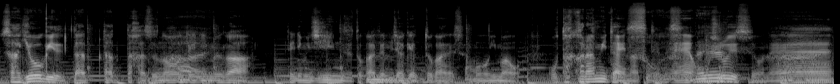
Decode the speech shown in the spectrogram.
作業着だったはずのデニムが、はい、デニムジーンズとかデニムジャケットがですね、うん、もう今お宝みたいになってねね面白いですよね。は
